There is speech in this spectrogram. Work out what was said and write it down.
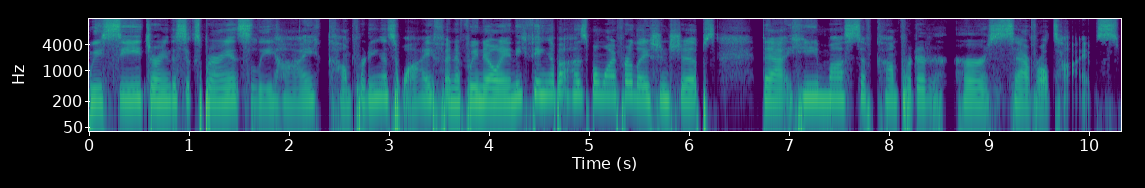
We see during this experience Lehi comforting his wife, and if we know anything about husband wife relationships, that he must have comforted her several times.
